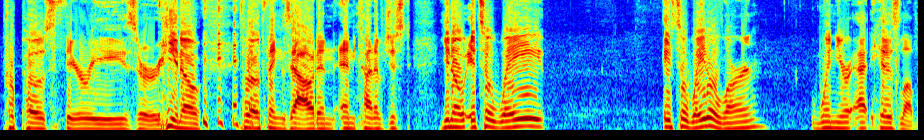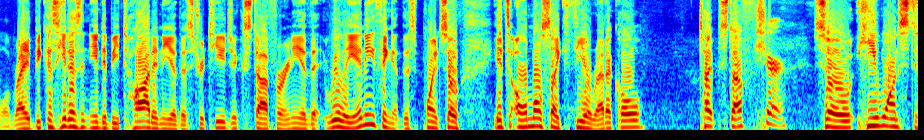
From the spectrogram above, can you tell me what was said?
propose theories or you know throw things out and and kind of just you know it's a way it's a way to learn when you're at his level right because he doesn't need to be taught any of the strategic stuff or any of the really anything at this point so it's almost like theoretical type stuff Sure. so he wants to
